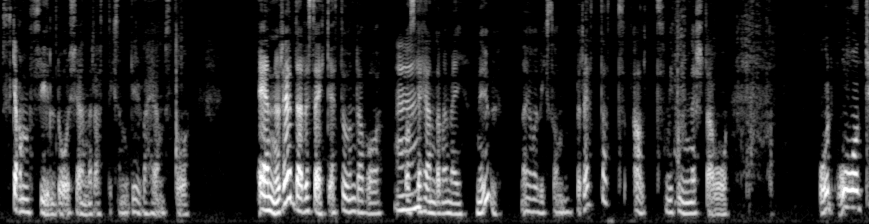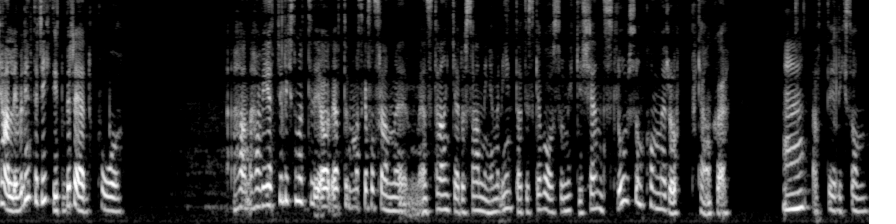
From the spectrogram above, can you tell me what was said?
skamfylld och känner att liksom, gud vad hemskt. Och ännu räddare säkert och undrar vad, Mm. vad ska hända med mig nu? När jag har liksom berättat allt mitt innersta. Och, och, och Kalle är väl inte riktigt beredd på... Han, han vet ju liksom att, att man ska få fram ens tankar och sanningar men inte att det ska vara så mycket känslor som kommer upp kanske. Mm. Att det är liksom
